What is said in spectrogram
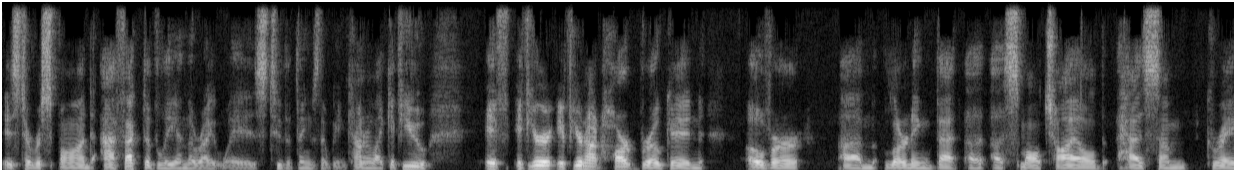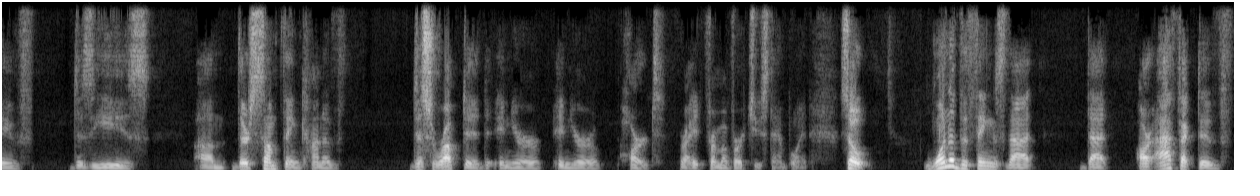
is to respond affectively in the right ways to the things that we encounter. Like if you if if you're if you're not heartbroken over um, learning that a, a, small child has some grave disease, um, there's something kind of disrupted in your in your heart, right, from a virtue standpoint. So one of the things that that our affective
